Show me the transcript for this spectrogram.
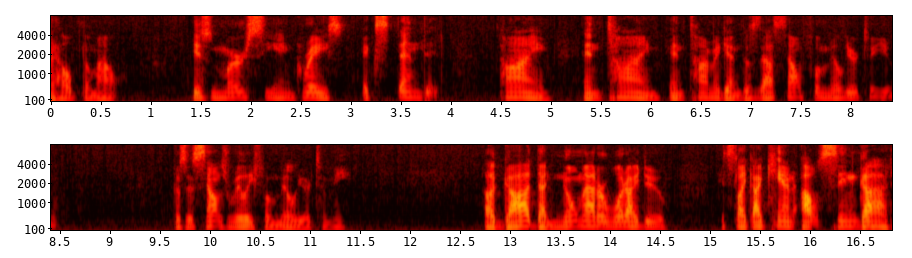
to help them out. His mercy and grace extended time and time and time again. Does that sound familiar to you? because it sounds really familiar to me. A God that no matter what I do, it's like I can't out sin God.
